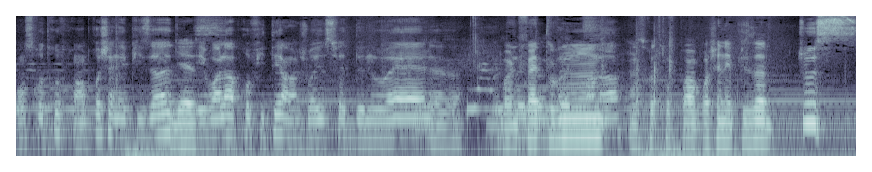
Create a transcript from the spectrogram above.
on se retrouve pour un prochain épisode. Yes. Et voilà, profitez, hein, joyeuse fête de Noël. euh, Bonne fête tout le monde. Voilà. On se retrouve pour un prochain épisode. tchuss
